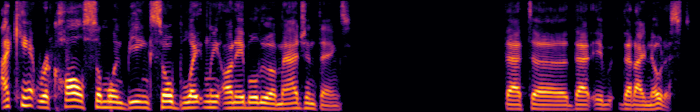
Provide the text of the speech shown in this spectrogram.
i can't recall someone being so blatantly unable to imagine things that uh that it that i noticed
